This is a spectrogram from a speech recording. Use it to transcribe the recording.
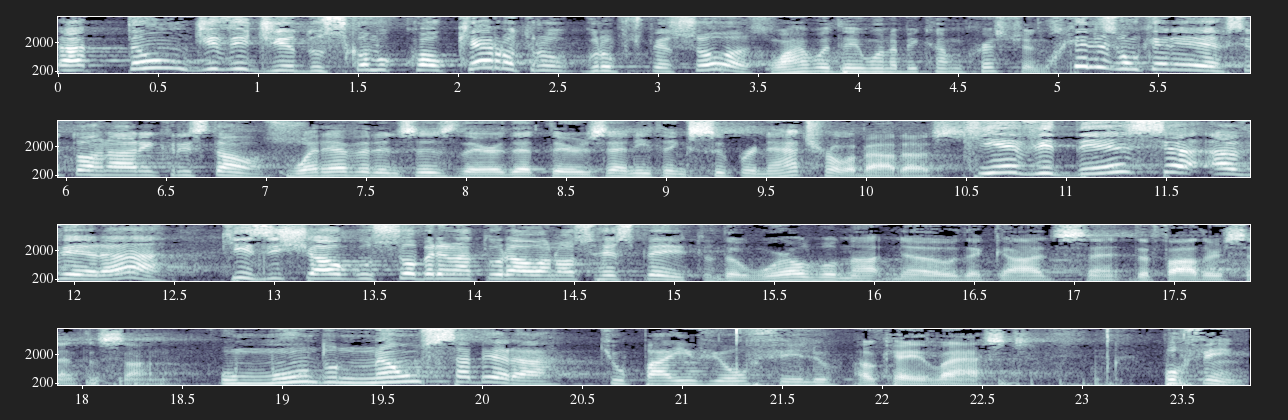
ah, tão divididos como qualquer outro grupo de pessoas, why would they want to become Christians? por que eles vão querer se tornarem cristãos? What evidence is there that there's anything supernatural about us? Que evidência haverá que existe algo sobrenatural a nosso respeito? The world will not know that God sent, the Father sent the Son. O mundo não saberá que o Pai enviou o Filho. Okay, last. Por fim,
